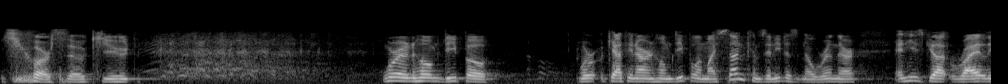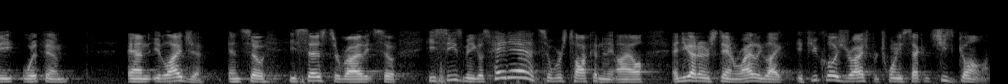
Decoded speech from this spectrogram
you are so cute. We're in Home Depot. We're, Kathy and I are in Home Depot, and my son comes in. He doesn't know we're in there. And he's got Riley with him and Elijah and so he says to Riley, so he sees me, he goes, Hey, Dad. So we're talking in the aisle, and you got to understand, Riley, like, if you close your eyes for 20 seconds, she's gone.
